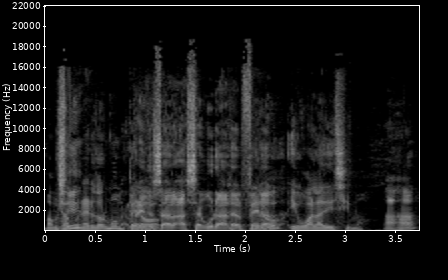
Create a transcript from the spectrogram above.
Vamos ¿Sí? a poner Dortmund, pero, a- asegurar, ¿eh? Al pero final. igualadísimo. Ajá.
